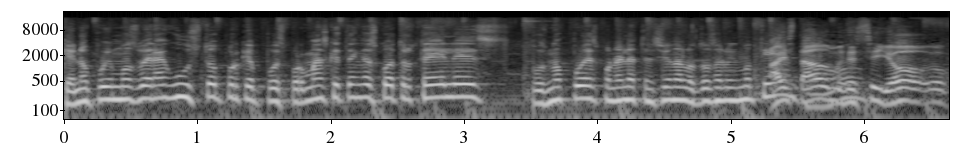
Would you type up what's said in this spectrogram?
Que no pudimos ver a gusto porque pues por más que tengas cuatro teles, pues no puedes ponerle atención a los dos al mismo tiempo. Ha estado ¿no? sencillo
